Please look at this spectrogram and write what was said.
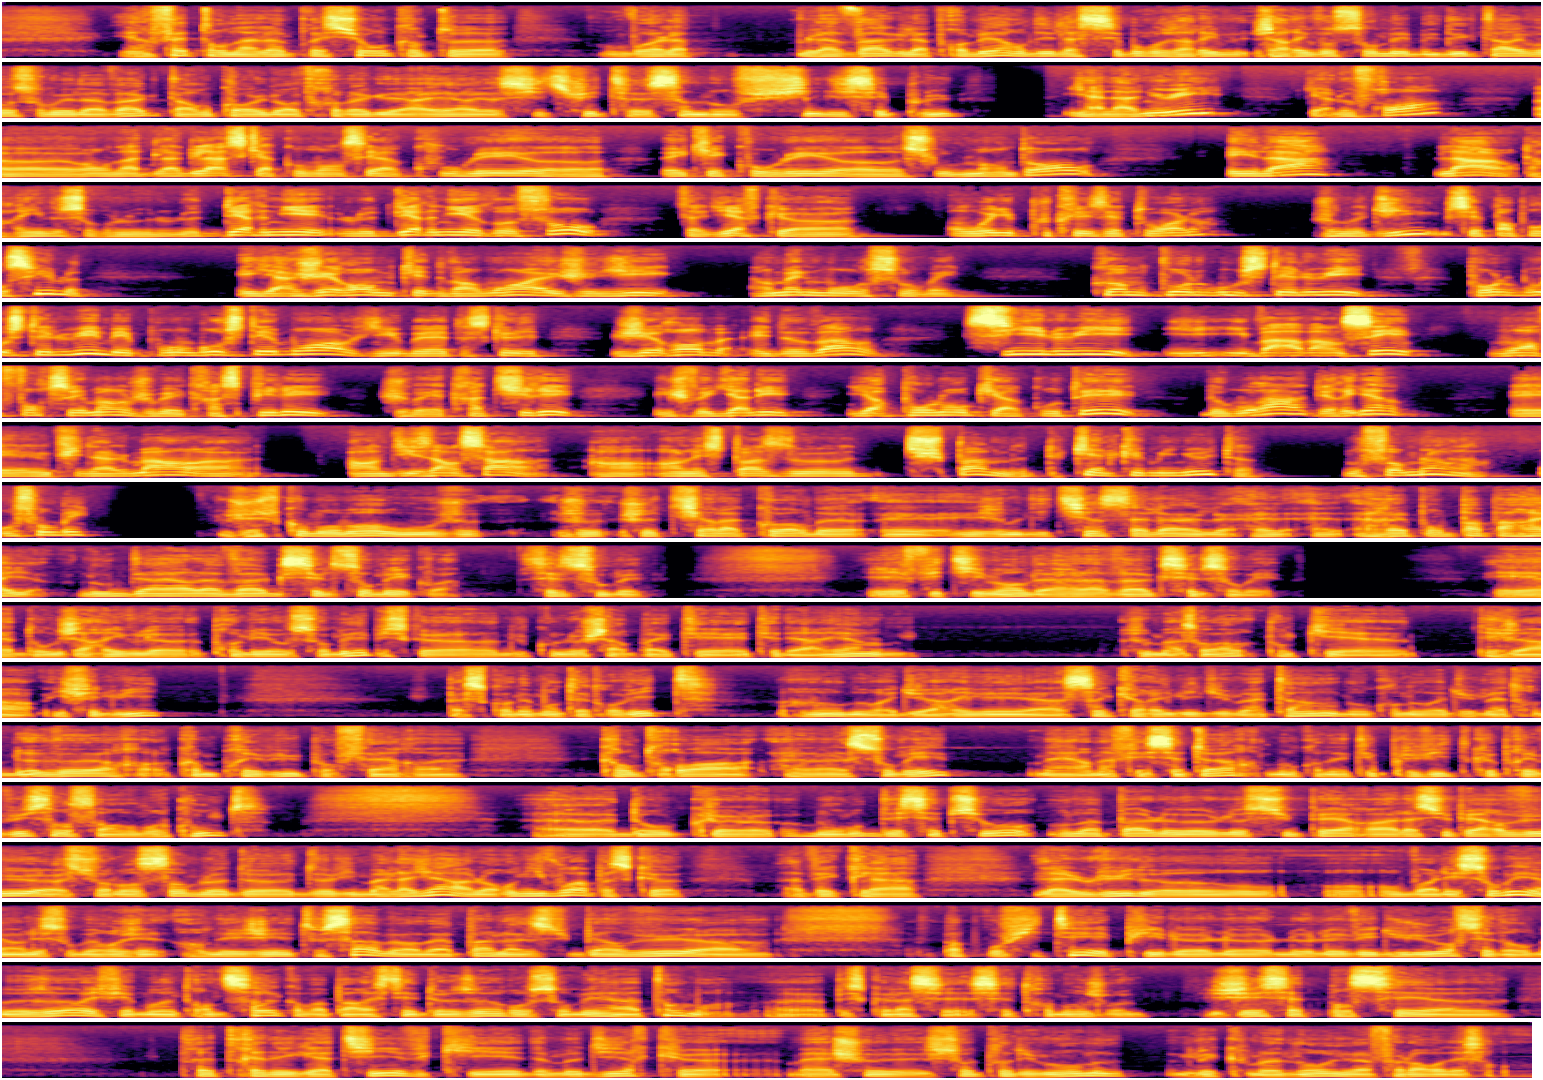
Et en fait, on a l'impression quand euh, on voit la, la, vague, la première, on dit là c'est bon, j'arrive, j'arrive au sommet. Mais dès que tu arrives au sommet de la vague, tu as encore une autre vague derrière et ainsi de suite. Ça n'en finissait plus. Il y a la nuit, il y a le froid. Euh, on a de la glace qui a commencé à couler euh, et qui est collée euh, sous le menton. Et là, là, tu arrives sur le, dernier, le dernier ressaut, c'est-à-dire que on voyait plus que les étoiles. Je me dis, c'est pas possible. Et il y a Jérôme qui est devant moi et je dis, emmène-moi au sommet. Comme pour le booster lui. Pour le booster lui, mais pour le booster moi. Je dis, parce que Jérôme est devant. Si lui, il, il, va avancer, moi, forcément, je vais être aspiré, je vais être attiré et je vais y aller. Il y a Polo qui est à côté de moi, derrière. Et finalement, en disant ça, en, l'espace de, je sais pas, de quelques minutes, nous sommes là, là au sommet. Jusqu'au moment où je, je, tire la corde et, je me dis tiens celle-là elle, elle, répond pas pareil. Donc derrière la vague c'est le sommet quoi. C'est le sommet. Et effectivement derrière la vague c'est le sommet. Et donc j'arrive le premier au sommet puisque du coup le Sherpa était, était derrière. Je m'assois donc déjà il fait nuit parce qu'on est monté trop vite hein, on aurait dû arriver à 5h30 du matin donc on aurait dû mettre 9 heures comme prévu pour faire euh, camp 3 euh, sommet mais on a fait 7 heures donc on était plus vite que prévu sans s'en rendre compte euh, donc, euh, bon, déception. On n'a pas le, le, super, la super vue euh, sur l'ensemble de, de l'Himalaya. Alors, on y voit parce que avec la, la lune, on, on voit les sommets, hein, les sommets enneigés et tout ça, mais on n'a pas la super vue. Euh, pas profiter. Et puis, le, le, le lever du jour, c'est dans deux heures. Il fait moins 35. On va pas rester deux heures au sommet à attendre, euh, parce que là, c'est trop dangereux. J'ai cette pensée très, très négative qui est de me dire que ben, je suis sur le tour du monde, mais que maintenant, il va falloir redescendre.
